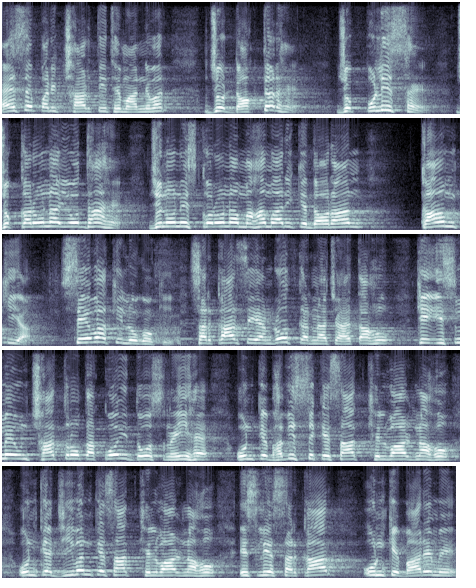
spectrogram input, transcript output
ऐसे परीक्षार्थी थे मान्यवर, जो डॉक्टर हैं, जो पुलिस हैं, जो कोरोना योद्धा हैं, जिन्होंने इस कोरोना महामारी के दौरान काम किया सेवा की लोगों की। सरकार से अनुरोध करना चाहता हूँ कि इसमें उन छात्रों का कोई दोष नहीं है। उनके भविष्य के साथ खिलवाड़ ना हो उनके जीवन के साथ खिलवाड़ ना हो। इसलिए सरकार उनके बारे में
